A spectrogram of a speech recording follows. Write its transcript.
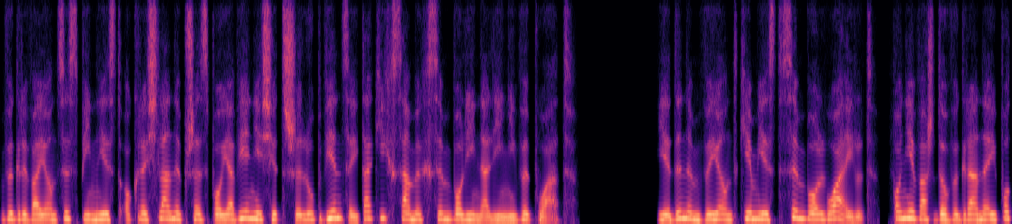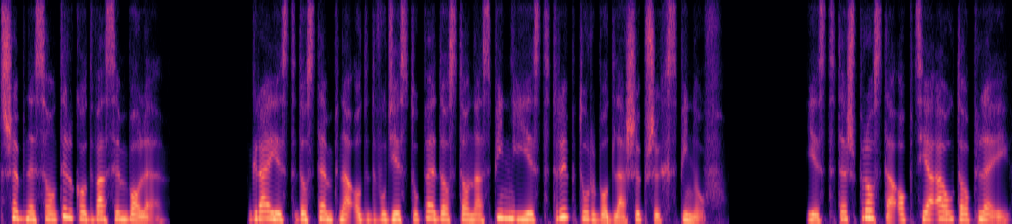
Wygrywający spin jest określany przez pojawienie się 3 lub więcej takich samych symboli na linii wypłat. Jedynym wyjątkiem jest symbol Wild, ponieważ do wygranej potrzebne są tylko dwa symbole. Gra jest dostępna od 20p do 100 na spin i jest tryb turbo dla szybszych spinów. Jest też prosta opcja autoplay,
